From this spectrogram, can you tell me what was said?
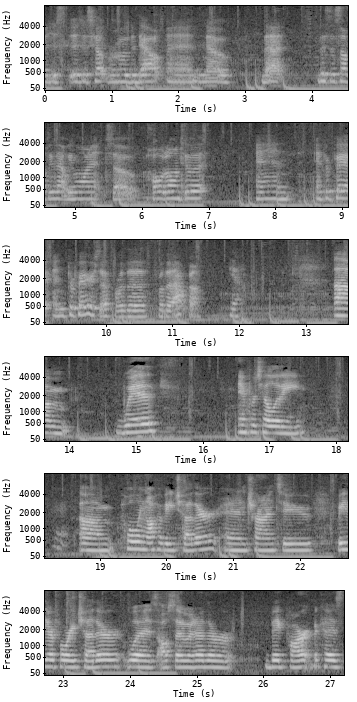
It just, it just helped remove the doubt and know that this is something that we wanted so hold on to it and and prepare and prepare yourself for the for the outcome. Yeah. Um with infertility um, pulling off of each other and trying to be there for each other was also another big part because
